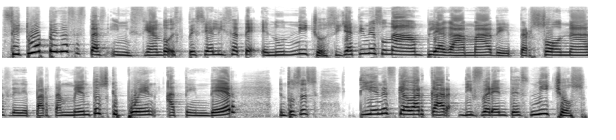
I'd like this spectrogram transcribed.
Si tú apenas estás iniciando, especialízate en un nicho. Si ya tienes una amplia gama de personas, de departamentos que pueden atender, entonces tienes que abarcar diferentes nichos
